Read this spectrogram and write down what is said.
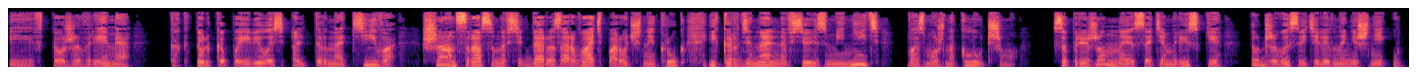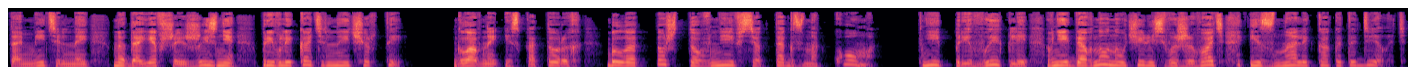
И в то же время как только появилась альтернатива, шанс раз и навсегда разорвать порочный круг и кардинально все изменить, возможно, к лучшему, сопряженные с этим риски тут же высветили в нынешней утомительной, надоевшей жизни привлекательные черты, главной из которых было то, что в ней все так знакомо, к ней привыкли, в ней давно научились выживать и знали, как это делать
